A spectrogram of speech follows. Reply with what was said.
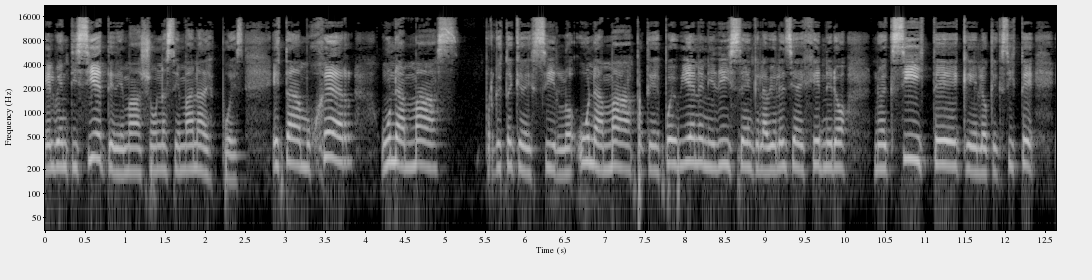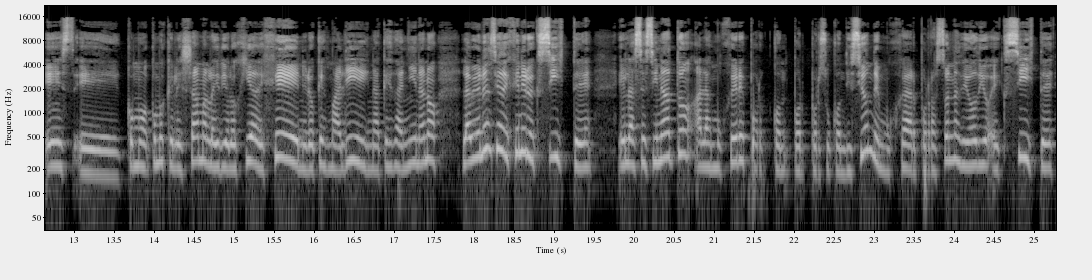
el 27 de mayo, una semana después. Esta mujer, una más, porque esto hay que decirlo, una más, porque después vienen y dicen que la violencia de género no existe, que lo que existe es, eh, ¿cómo, ¿cómo es que le llaman? La ideología de género, que es maligna, que es dañina. No, la violencia de género existe el asesinato a las mujeres por, su condición de mujer, por razones de odio, existe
